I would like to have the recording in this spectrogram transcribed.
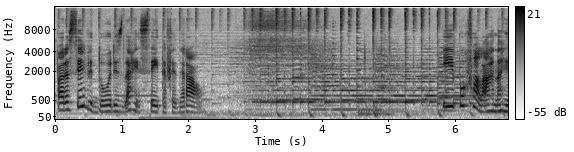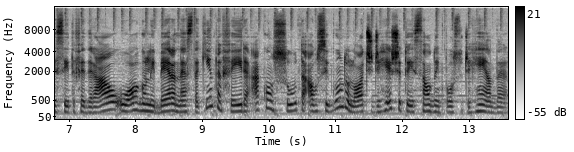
para servidores da Receita Federal. E por falar na Receita Federal, o órgão libera nesta quinta-feira a consulta ao segundo lote de restituição do imposto de renda.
